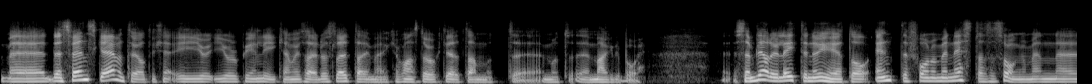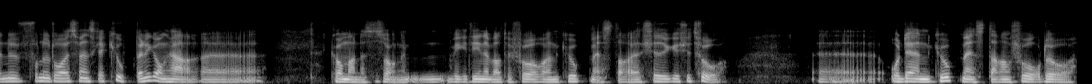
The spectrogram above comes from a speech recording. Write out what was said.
Med det svenska äventyret i European League kan vi säga, då slutar ju med Kristianstad åkte ut där mot, eh, mot eh, Magdeburg. Sen blir det lite nyheter, inte från och med nästa säsong, men eh, nu får nu dra i Svenska kuppen igång här eh, kommande säsong, vilket innebär att vi får en cupmästare 2022. Eh, och den cupmästaren får då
